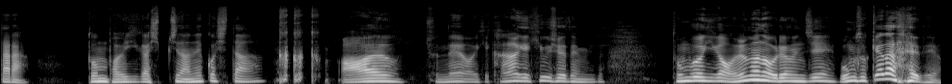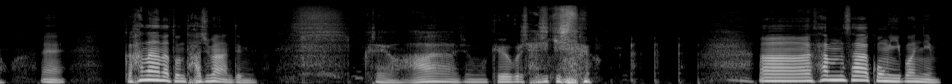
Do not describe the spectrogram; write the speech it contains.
딸아, 돈 벌기가 쉽진 않을 것이다. 크크크. 아유, 좋네요. 이렇게 강하게 키우셔야 됩니다. 돈 벌기가 얼마나 어려운지 몸소 깨달아야 돼요. 예. 네. 그 하나하나 돈 다 주면 안 됩니다. 그래요. 아, 좀 교육을 잘 시키시네요. 아, 3402번님.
